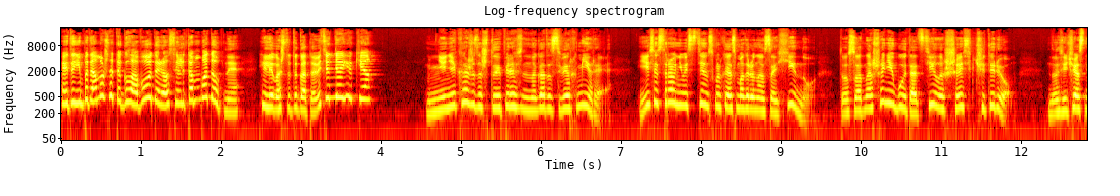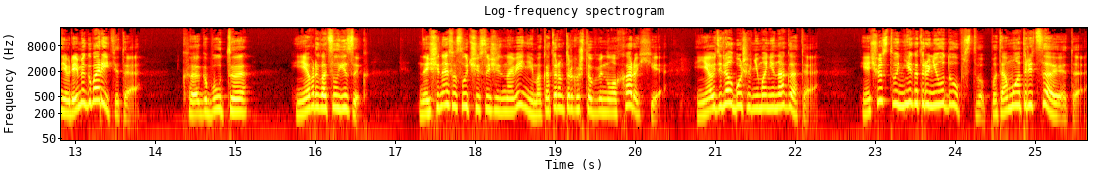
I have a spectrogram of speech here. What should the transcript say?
Это не потому, что ты головой ударился или тому подобное. Или вы что-то готовите для Юки? Мне не кажется, что я перес на Нагата сверх меры. Если сравнивать с тем, сколько я смотрю на Сахину, то соотношение будет от силы 6 к 4. Но сейчас не время говорить это. Как будто... Я проглотил язык. Начиная со случая с исчезновением, о котором только что упомянула Харухи, я уделял больше внимания Нагата. Я чувствую некоторое неудобство, потому отрицаю это.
